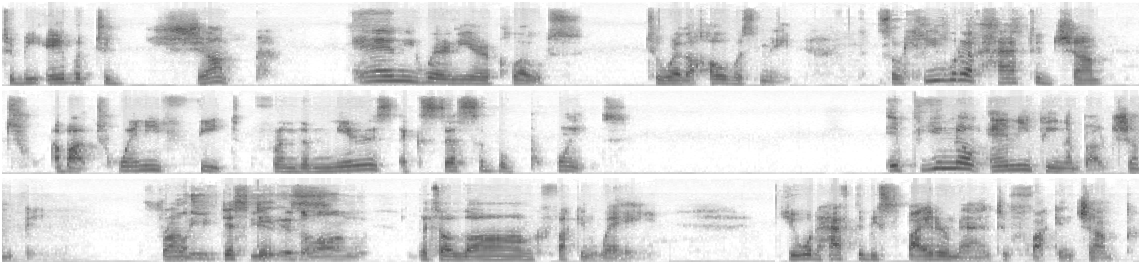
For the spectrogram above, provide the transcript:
to be able to jump anywhere near close to where the hole was made. So he would have had to jump t- about 20 feet from the nearest accessible point. If you know anything about jumping from 20 distance, is a long. it's a long fucking way. You would have to be Spider Man to fucking jump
